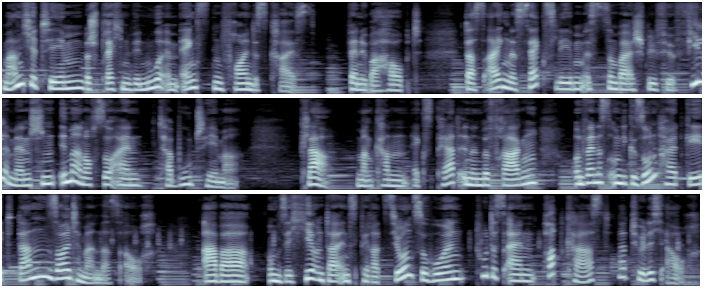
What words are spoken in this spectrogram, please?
Manche Themen besprechen wir nur im engsten Freundeskreis, wenn überhaupt. Das eigene Sexleben ist zum Beispiel für viele Menschen immer noch so ein Tabuthema. Klar, man kann Expertinnen befragen und wenn es um die Gesundheit geht, dann sollte man das auch. Aber um sich hier und da Inspiration zu holen, tut es ein Podcast natürlich auch.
